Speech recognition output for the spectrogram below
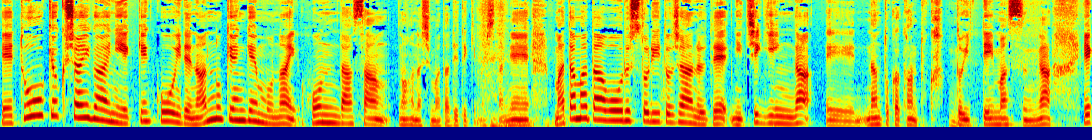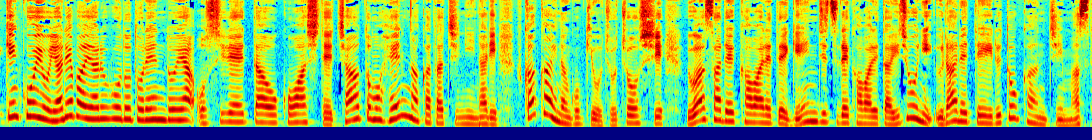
えー、当局者以外に越権行為で何の権限もない本田さんの話また出てきましたね。またまたウォール・ストリート・ジャーナルで日銀が、えー、なんとかかんとかと言っていますが、越権行為をやればやるほどトレンドやオシレーターを壊してチャートも変な形になり、不可解な動きを助長し、噂で買われて現実で買われた以上に売られていると感じます。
